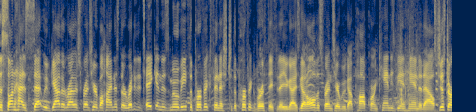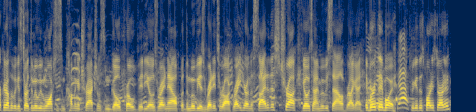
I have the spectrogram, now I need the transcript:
The sun has set. We've gathered Ryler's friends here behind us. They're ready to take in this movie. It's the perfect finish to the perfect birthday today, you guys. We've got all of his friends here. We've got popcorn, candies being handed out. It's just dark enough that we can start the movie. We've been watching some coming attractions, some GoPro videos right now, but the movie is ready to rock right here on the side of this truck. Go time, movie style, Rye guy. Hey, birthday boy. Yeah. Should we get this party started?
